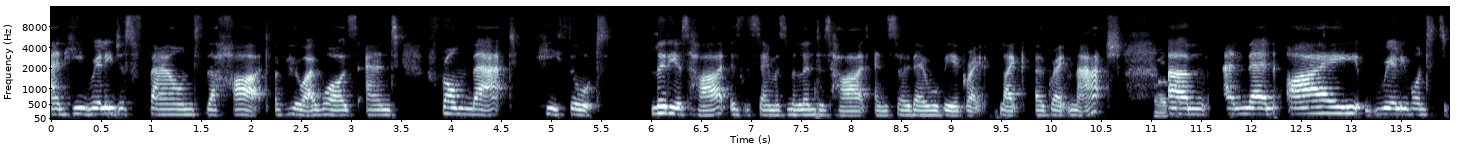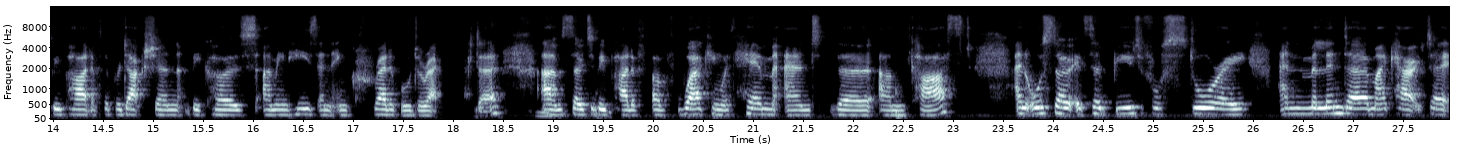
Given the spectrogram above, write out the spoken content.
and he really just found the heart of who I was. And from that, he thought Lydia's heart is the same as Melinda's heart, and so they will be a great, like a great match. Okay. Um, and then I really wanted to be part of the production because I mean he's an incredible director. Mm-hmm. Um, so to be part of, of working with him and the um, cast, and also it's a beautiful story. And Melinda, my character,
